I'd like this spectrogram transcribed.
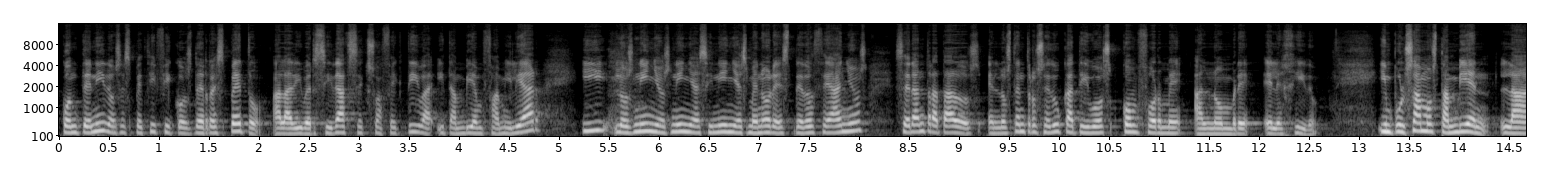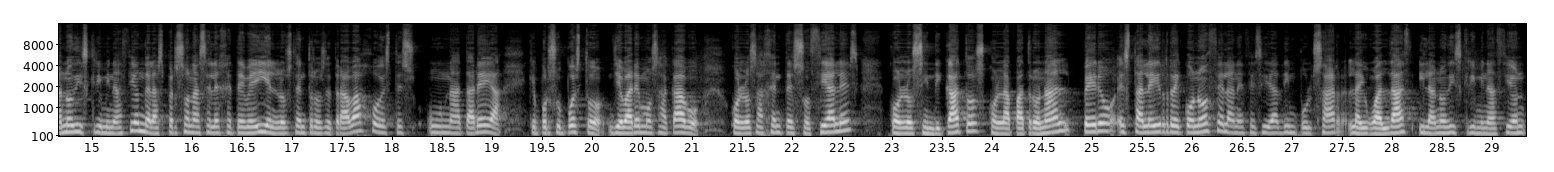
contenidos específicos de respeto a la diversidad sexoafectiva y también familiar y los niños, niñas y niñas menores de 12 años serán tratados en los centros educativos conforme al nombre elegido. Impulsamos también la no discriminación de las personas LGTBI en los centros de trabajo. Esta es una tarea que, por supuesto, llevaremos a cabo con los agentes sociales, con los sindicatos, con la patronal, pero esta ley reconoce la necesidad de impulsar la igualdad y la no discriminación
